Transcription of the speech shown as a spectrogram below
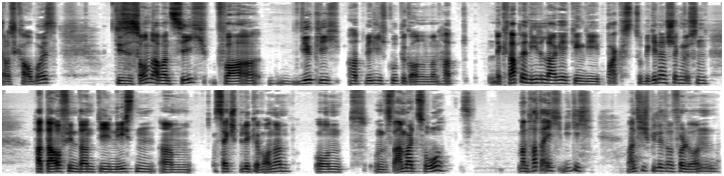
Dallas Cowboys. Die Saison aber an sich war wirklich, hat wirklich gut begonnen. Man hat eine knappe Niederlage gegen die Bucks zu Beginn einstecken müssen, hat daraufhin dann die nächsten ähm, sechs Spiele gewonnen und, und es war halt so, man hat eigentlich wirklich manche Spiele dann verloren,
